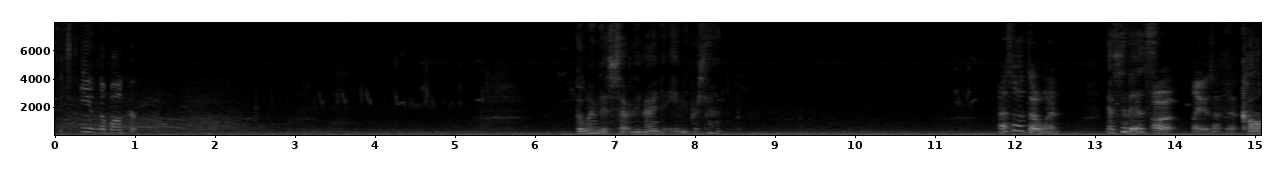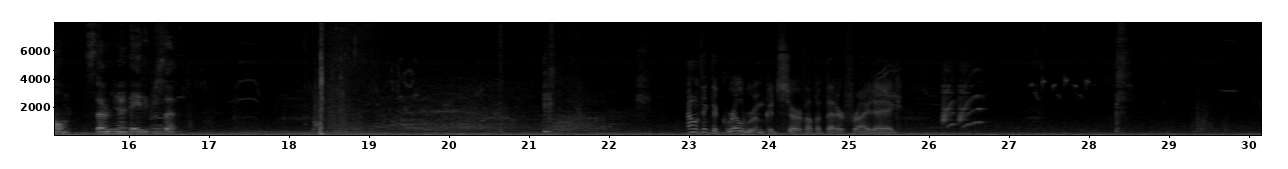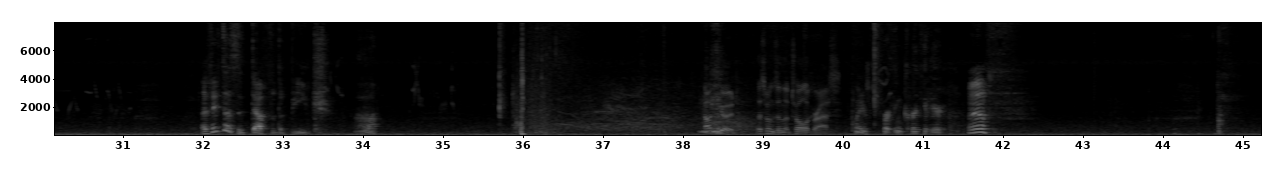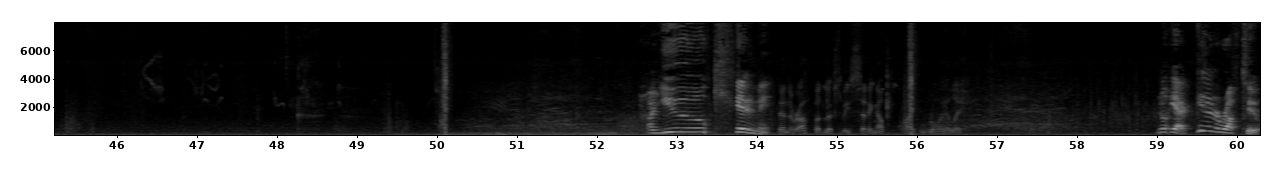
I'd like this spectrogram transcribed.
It's in the bunker. The wind is 79 to 80%. That's not the wind. Yes, it is. Oh, wait, is that it? Calm. 79 to 80%. I don't think the grill room could serve up a better fried egg. I think that's the depth of the beach. Uh-huh. Not good. This one's in the tall grass. Playing freaking cricket here. Yeah. Are you kidding me? In the rough, but looks to be sitting up quite royally. No, yeah, get in a rough too.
